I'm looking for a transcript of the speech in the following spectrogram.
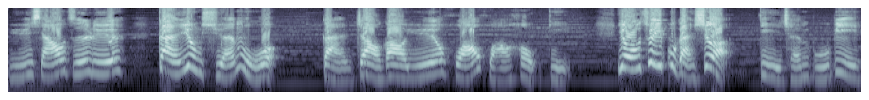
余小子履，敢用玄母，敢昭告于皇皇后帝。有罪不敢赦，帝臣不必，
